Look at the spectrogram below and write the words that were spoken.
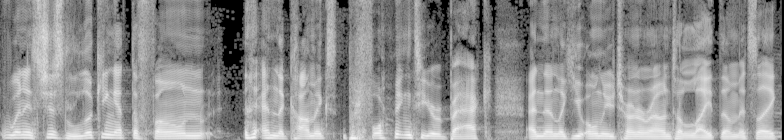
when it's just looking at the phone and the comics performing to your back, and then like you only turn around to light them. It's like,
